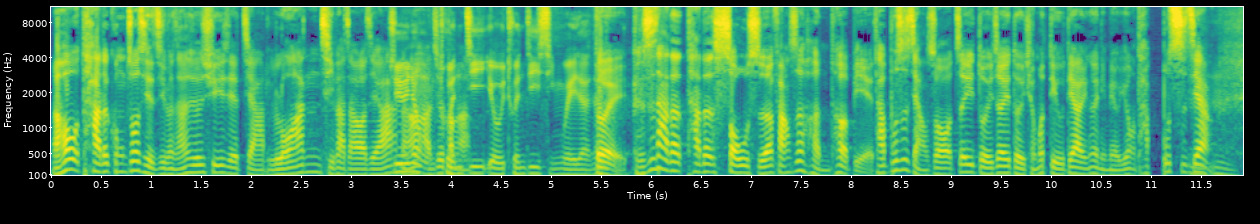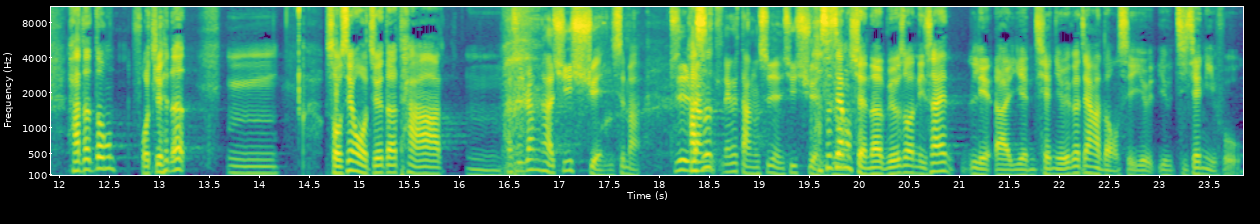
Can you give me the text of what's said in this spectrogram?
然后他的工作其实基本上就是去一些家乱七八糟的家，就是那种囤积有囤积行为的对，可是他的他的收拾的方式很特别，他不是讲说这一堆这一堆全部丢掉，因为你没有用，他不是这样，他的东，我觉得，嗯，首先我觉得他，嗯，他是让他去选是吗？就是他是让那个当事人去选，他是这样，选的，比如说你现在脸呃眼前有一个这样的东西，有有几件衣服，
